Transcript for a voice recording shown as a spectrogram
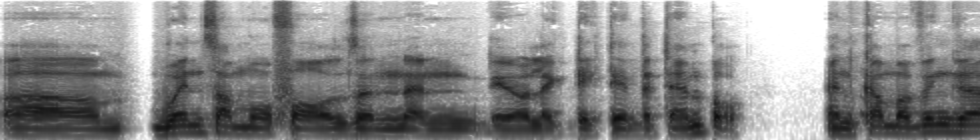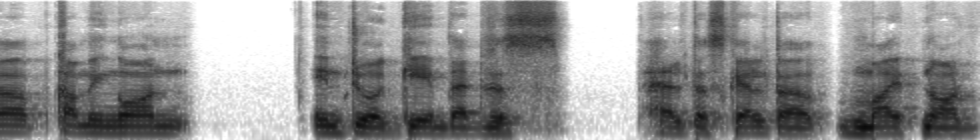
um, win some more falls and and you know like dictate the tempo. And Camavinga coming on into a game that is helter skelter might not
